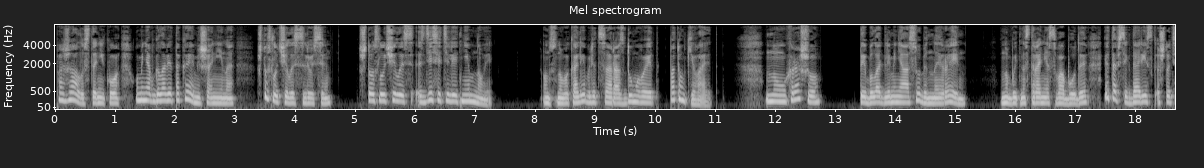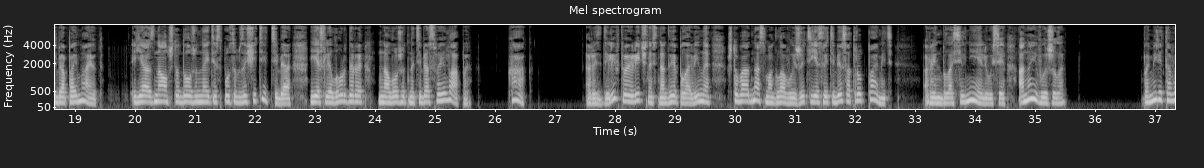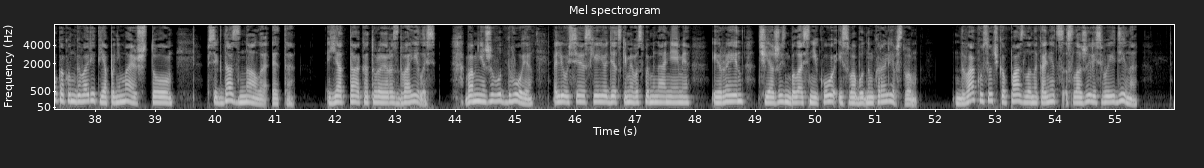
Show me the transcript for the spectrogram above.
«Пожалуйста, Нико, у меня в голове такая мешанина. Что случилось с Люси? Что случилось с десятилетней мной?» Он снова колеблется, раздумывает, потом кивает. «Ну, хорошо. Ты была для меня особенной, Рейн. Но быть на стороне свободы — это всегда риск, что тебя поймают. Я знал, что должен найти способ защитить тебя, если лордеры наложат на тебя свои лапы. Как? разделив твою личность на две половины, чтобы одна смогла выжить, если тебе сотрут память. Рейн была сильнее Люси, она и выжила. По мере того, как он говорит, я понимаю, что всегда знала это. Я та, которая раздвоилась. Во мне живут двое. Люси с ее детскими воспоминаниями и Рейн, чья жизнь была с Нико и свободным королевством. Два кусочка пазла, наконец, сложились воедино —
